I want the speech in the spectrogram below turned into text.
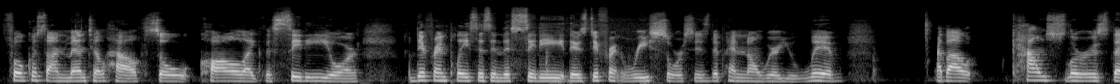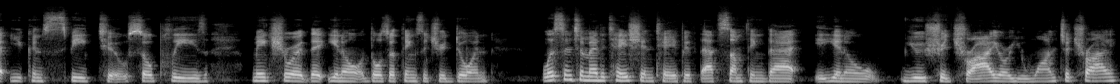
focus on mental health. So call like the city or different places in the city. There's different resources depending on where you live about counselors that you can speak to. So please make sure that, you know, those are things that you're doing. Listen to meditation tape if that's something that, you know, you should try or you want to try,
